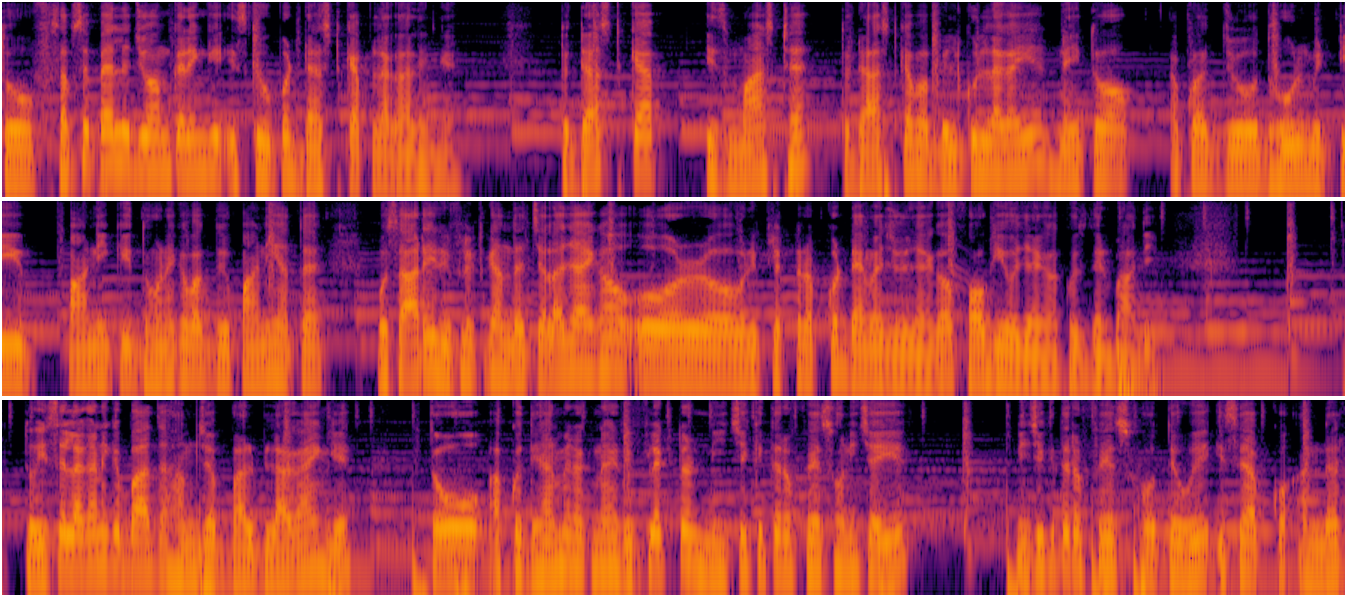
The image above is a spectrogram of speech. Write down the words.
तो सबसे पहले जो हम करेंगे, इसके ऊपर डस्ट कैप लगा लेंगे। तो डस्ट कैप इज़ मस्ट है तो डस्ट कैप आप बिल्कुल लगाइए, नहीं तो आपका जो धूल, मिट्टी, पानी की धोने के वक्त जो पानी आता है, वो सारे रिफ्लेक्टर के अंदर चला जाएगा और रिफ्लेक्टर आपको डैमेज हो जाएगा फॉगी हो जाएगा कुछ दिन बाद ही। तो इसे लगाने के बाद हम जब बल्ब लगाएँगे तो आपको ध्यान में रखना है, रिफ्लेक्टर नीचे की तरफ़ फेस होनी चाहिए। नीचे की तरफ़ फेस होते हुए इसे आपको अंदर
